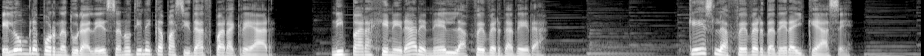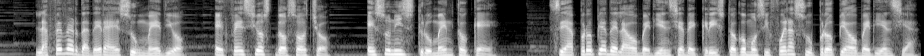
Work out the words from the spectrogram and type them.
El hombre por naturaleza no tiene capacidad para crear, ni para generar en él la fe verdadera. ¿Qué es la fe verdadera y qué hace? La fe verdadera es un medio, Efesios 2.8, es un instrumento que se apropia de la obediencia de Cristo como si fuera su propia obediencia,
